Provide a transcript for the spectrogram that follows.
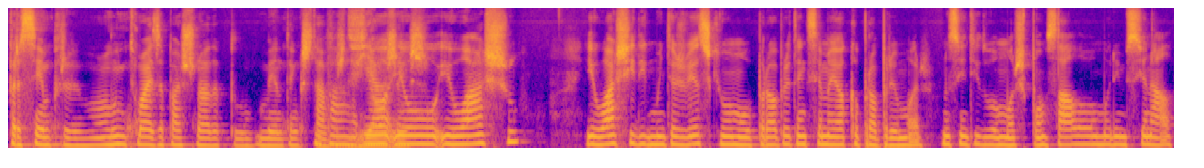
para sempre muito mais apaixonada pelo momento em que estavas Pá, de eu, viagens. eu, eu acho, eu acho e digo muitas vezes que o amor próprio tem que ser maior que o próprio amor, no sentido do amor esponsal ou amor emocional.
